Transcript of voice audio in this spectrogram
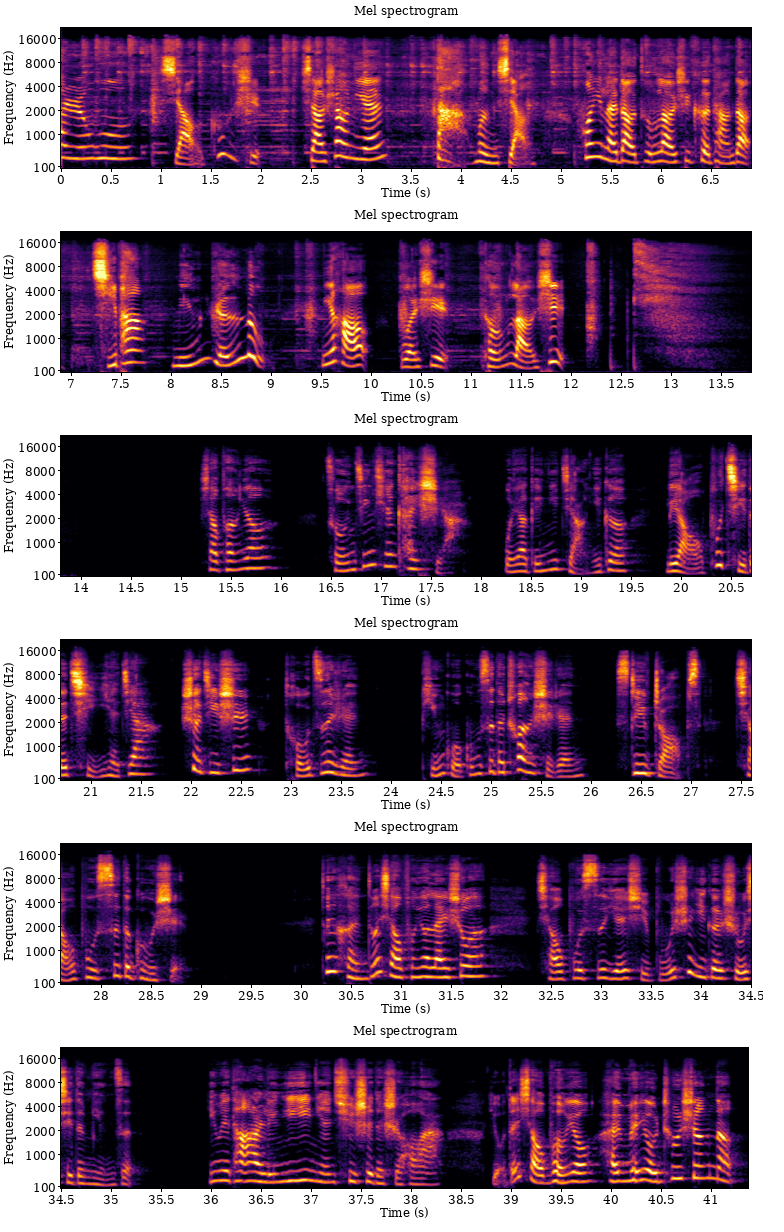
大人物、小故事，小少年、大梦想。欢迎来到童老师课堂的奇葩名人录。你好，我是童老师。小朋友，从今天开始啊，我要给你讲一个了不起的企业家、设计师、投资人——苹果公司的创始人 Steve Jobs（ 乔布斯）的故事。对很多小朋友来说，乔布斯也许不是一个熟悉的名字，因为他二零一一年去世的时候啊，有的小朋友还没有出生呢。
